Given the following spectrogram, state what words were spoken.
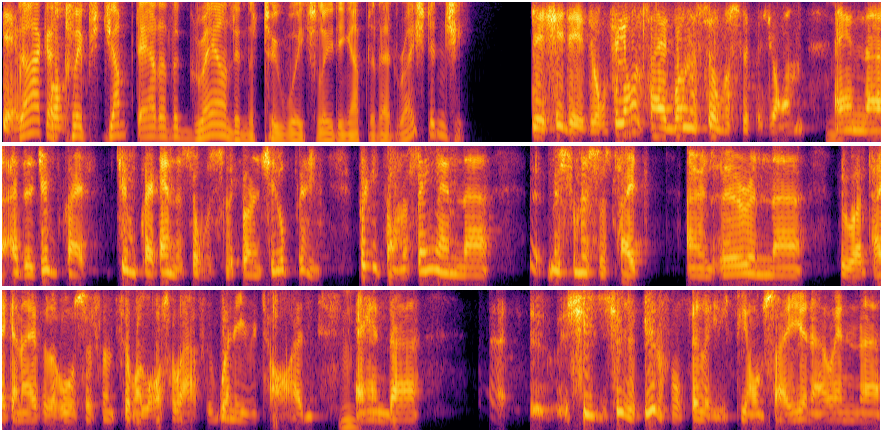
Yeah, Dark well, Eclipse jumped out of the ground in the two weeks leading up to that race, didn't she? Yeah, she did. Well, Fiance had won the Silver Slipper, John, mm. and uh, at the Gimcrack, Gimcrack and the Silver Slipper, and she looked pretty pretty promising. And uh, Mr. and Mrs. Tate owned her, and uh, who had taken over the horses from Phil Malotto after when he retired. Mm. And uh, she she was a beautiful filly, fiance, you know, and uh,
